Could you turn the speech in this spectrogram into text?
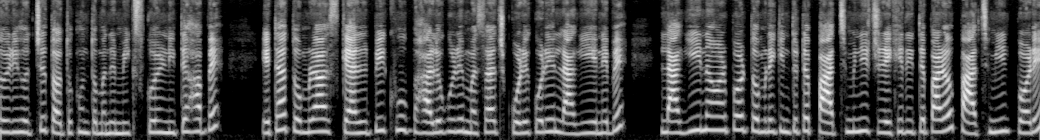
তৈরি হচ্ছে, ততক্ষণ তোমাদের মিক্স করে নিতে হবে। এটা তোমরা স্ক্যাল্পে খুব ভালো করে ম্যাসাজ করে করে লাগিয়ে নেবে। লাগিয়ে নেওয়ার পর তোমরা কিন্তু এটা পাঁচ মিনিট রেখে দিতে পারো। পাঁচ মিনিট পরে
